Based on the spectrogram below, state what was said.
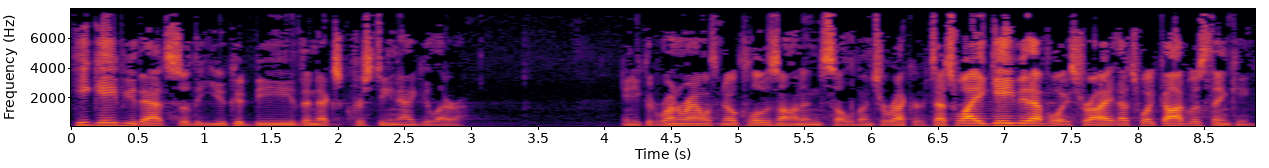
He gave you that so that you could be the next Christine Aguilera. And you could run around with no clothes on and sell a bunch of records. That's why He gave you that voice, right? That's what God was thinking.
